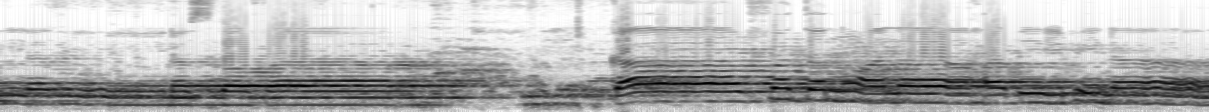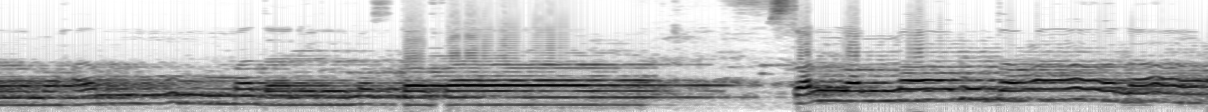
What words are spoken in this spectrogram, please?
الذين اصطفى كافة على حبيبنا محمدا المصطفى صلى الله تعالى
